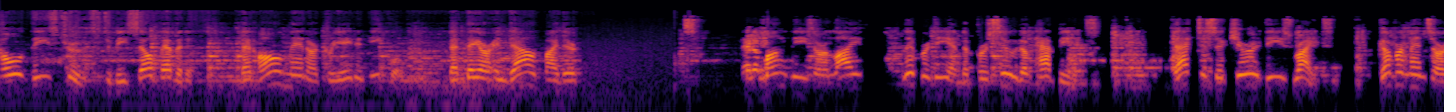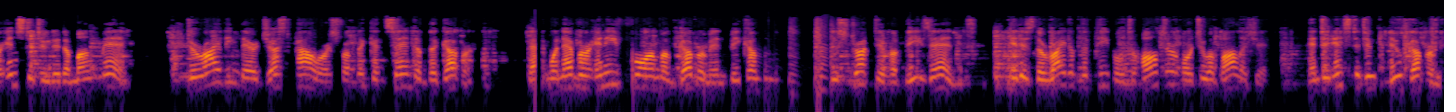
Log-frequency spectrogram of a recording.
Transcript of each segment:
hold these truths to be self evident that all men are created equal, that they are endowed by their that among these are life, liberty, and the pursuit of happiness. That to secure these rights, governments are instituted among men, deriving their just powers from the consent of the governed. That whenever any form of government becomes destructive of these ends, it is the right of the people to alter or to abolish it, and to institute new government,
